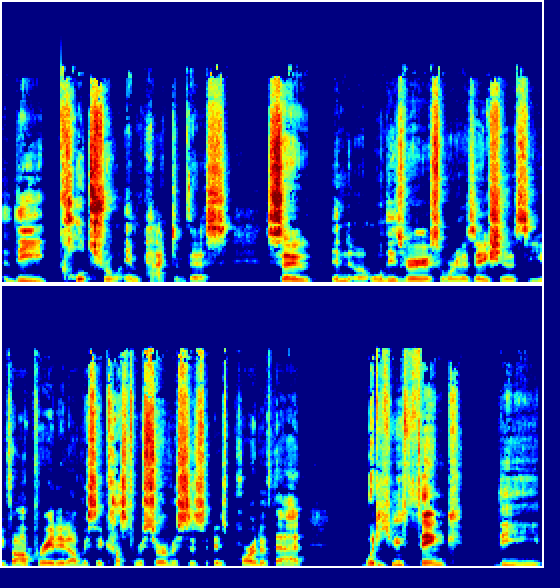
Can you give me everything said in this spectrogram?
the cultural impact of this So, in all these various organizations that you've operated, obviously customer service is, is part of that. What do you think the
